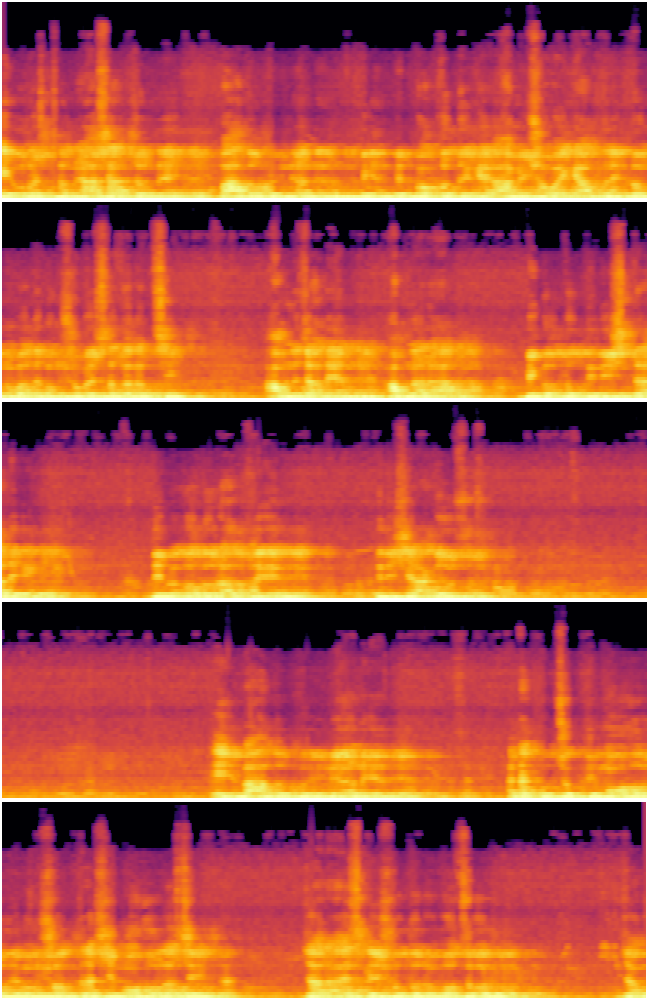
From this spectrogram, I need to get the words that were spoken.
এই অনুষ্ঠানে আসার জন্য বাহাদুর ইউনিয়নের বিএনপির পক্ষ থেকে আমি সবাইকে আন্তরিক ধন্যবাদ এবং শুভেচ্ছা জানাচ্ছি। আপনি জানেন, আপনারা বিগত তিরিশ তারিখ, দিবাগত রাত্রে তিরিশে আগস্ট এই বাহাদুরপুর ইউনিয়নের একটা কুচক্রি মহল এবং সন্ত্রাসী মহল আছে, যারা আজকে সতেরো বছর যাব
